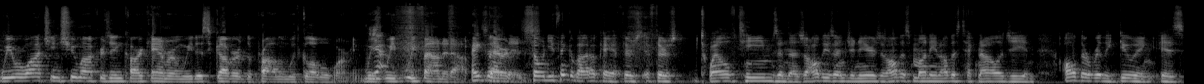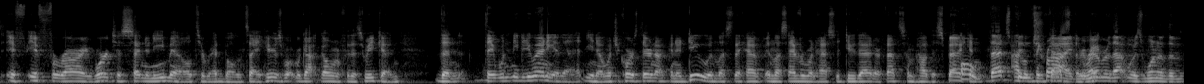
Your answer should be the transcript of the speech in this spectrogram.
we were watching Schumacher's in-car camera and we discovered the problem with global warming. We, yeah. we, we found it out. Exactly. There it is. So when you think about okay, if there's if there's twelve teams and there's all these engineers and all this money and all this technology and all they're really doing is if if Ferrari were to send an email to Red Bull and say here's what we got going for this weekend, then they wouldn't need to do any of that, you know. Which of course they're not going to do unless they have, unless everyone has to do that, or if that's somehow the spec. Oh, and that's been tried. That's Remember right. that was one of the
